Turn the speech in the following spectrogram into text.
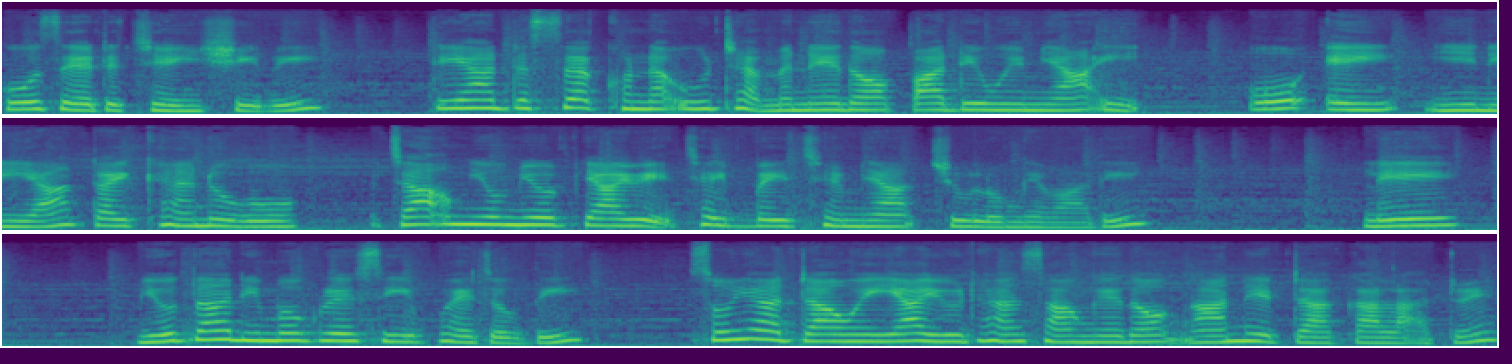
90တကြိမ်ရှိပြီး119ဦးထပ်မင်းသောပါတီဝင်များ၏အိုးအိမ်မြေနေရာတိုက်ခန်းတို့ကိုအကြောင်းအမျိုးမျိုးပြ၍ချိတ်ပိတ်ခြင်းများကျူးလွန်ခဲ့ပါသည်။ ၄မြို့သားဒီမိုကရေစီအဖွဲ့ချုပ်သည်ဆိုရတာဝန်ရယူထမ်းဆောင်ခဲ့သော9နှစ်တာကာလအတွင်း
